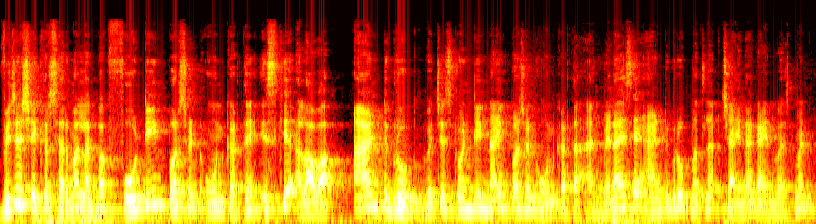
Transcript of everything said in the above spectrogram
विजय शेखर शर्मा लगभग 14 परसेंट ओन करते हैं। इसके अलावा Ant group which is 29 percent own करता है। एंड मेना से एंट ग्रुप मतलब चाइना का इन्वेस्टमेंट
